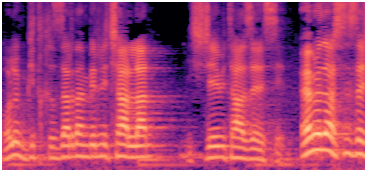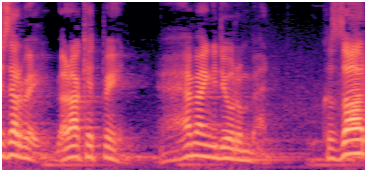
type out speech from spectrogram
oğlum git kızlardan birini çağır lan. İçeceğimi tazelesin. Emredersiniz Ejder Bey, merak etmeyin. Hemen gidiyorum ben. Kızlar,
